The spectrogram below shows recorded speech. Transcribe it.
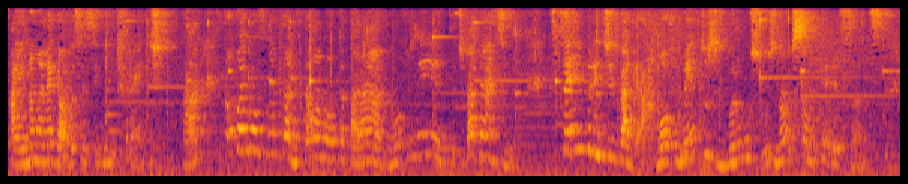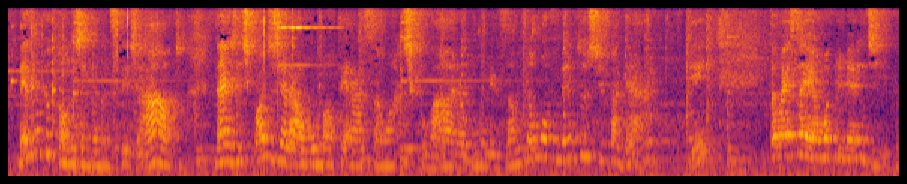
aí não é legal você seguir em frente, tá? Então vai movimentando. Então a mão tá parada, movimenta devagarzinho. Sempre devagar. Movimentos bruscos não são interessantes. Mesmo que o tônus ainda não esteja alto, né, a gente pode gerar alguma alteração articular, alguma lesão. Então, movimentos devagar, Então, essa é uma primeira dica.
